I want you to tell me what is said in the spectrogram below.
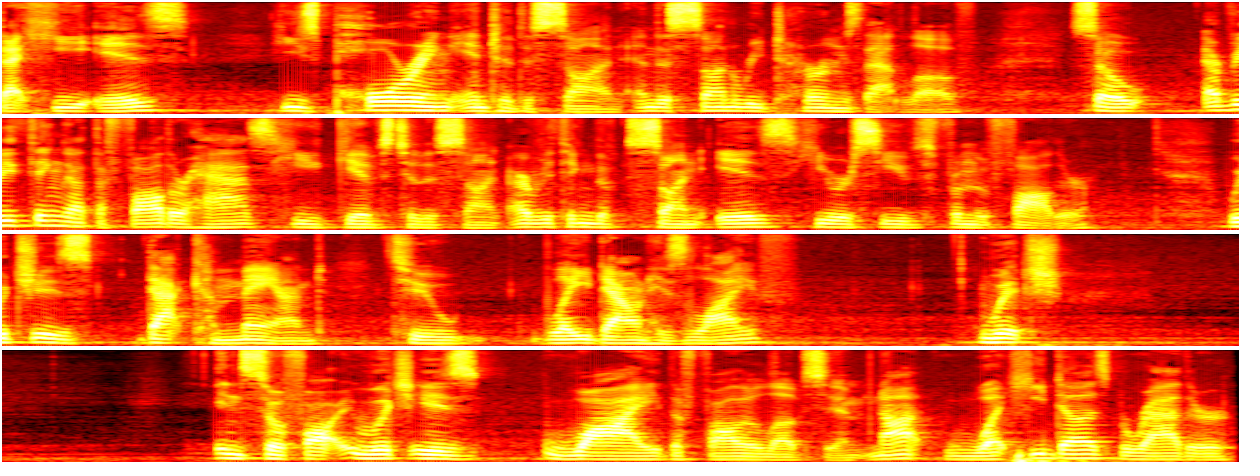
that He is, He's pouring into the Son, and the Son returns that love. So, everything that the Father has, He gives to the Son. Everything the Son is, He receives from the Father, which is that command to lay down His life, which insofar which is why the Father loves him. Not what he does, but rather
